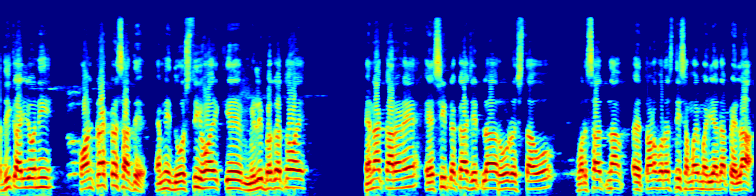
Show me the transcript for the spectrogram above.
અધિકારીઓની કોન્ટ્રાક્ટર સાથે એમની દોસ્તી હોય કે મિલીભગત હોય, એના કારણે એંસી ટકા જેટલા રોડ રસ્તાઓ વરસાદના ત્રણ વર્ષની સમય મર્યાદા પહેલાં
